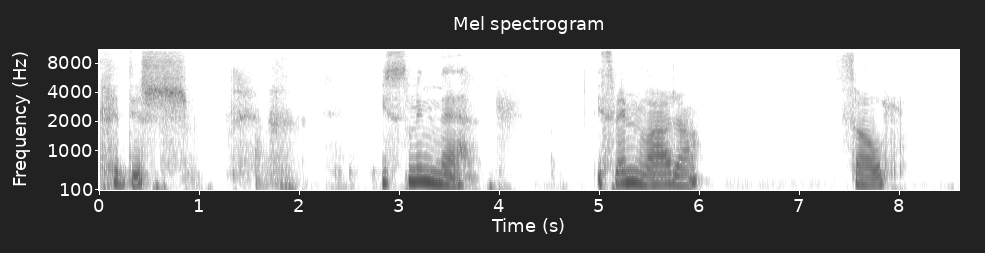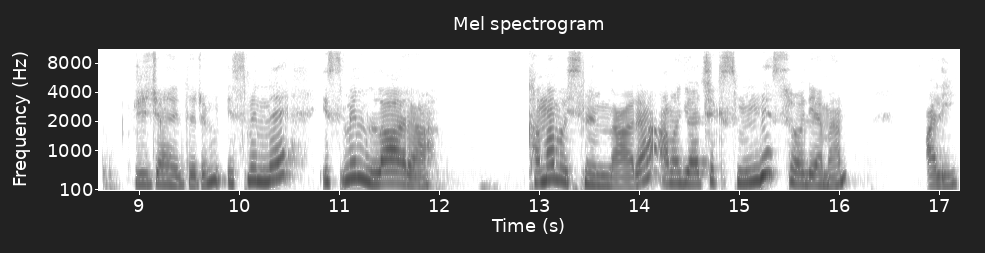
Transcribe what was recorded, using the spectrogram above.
Kadir. İsmin ne? İsmim Lara. Sağ ol. Rica ederim. İsmin ne? İsmim Lara. Kanal ismim Lara ama gerçek ismini söyleyemem. Ali.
